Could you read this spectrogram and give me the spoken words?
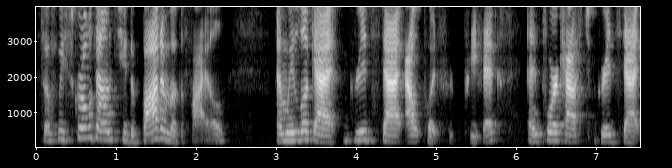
So if we scroll down to the bottom of the file and we look at GridStat output prefix and forecast GridStat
